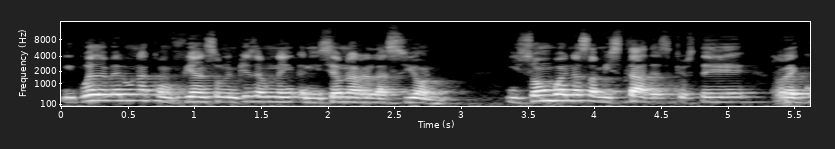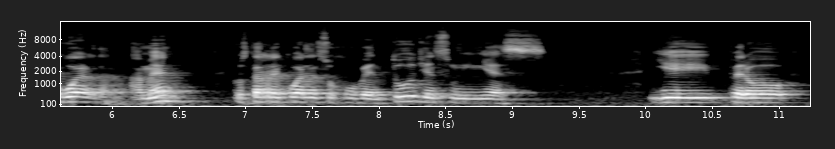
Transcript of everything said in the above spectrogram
Y puede haber una confianza, uno empieza a iniciar una relación. Y son buenas amistades que usted recuerda, amén. Que usted recuerda en su juventud y en su niñez. Y, pero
